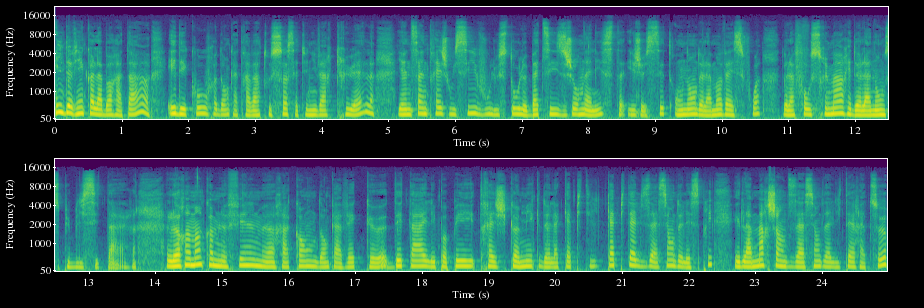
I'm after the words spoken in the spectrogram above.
Il devient collaborateur et découvre donc à travers tout ça cet univers cruel. Il y a une scène très jouissive où Lousteau le baptise journaliste et je cite au nom de la mauvaise foi, de la fausse rumeur et de l'annonce publicitaire. Le roman comme le film raconte donc avec euh, détail l'épopée tragicomique de la capitalisation de l'esprit et de la marchandisation de la littérature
